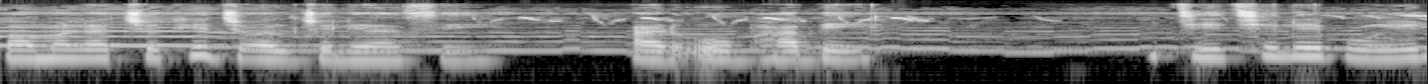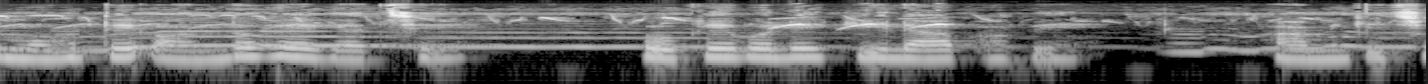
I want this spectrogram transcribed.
কমলার চোখে জল চলে আসে আর ও ভাবে যে ছেলে বইয়ের মুহূর্তে অন্ধ হয়ে গেছে ওকে বলে কি লাভ হবে? আমি কিছু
